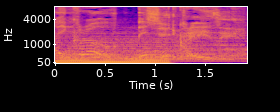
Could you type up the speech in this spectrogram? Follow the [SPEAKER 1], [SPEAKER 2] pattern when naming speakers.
[SPEAKER 1] White Crow.
[SPEAKER 2] This shit crazy.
